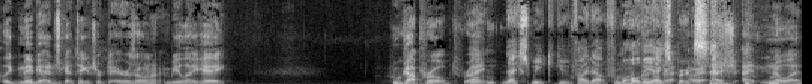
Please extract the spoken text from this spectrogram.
like maybe I just got to take a trip to Arizona and be like, hey. Who got probed, right? well, next week you can find out from all the experts. All right, I sh- I- you know what?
